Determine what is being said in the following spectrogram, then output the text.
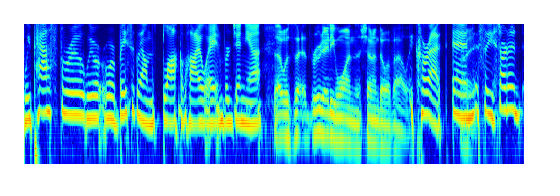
we passed through. We were, were basically on this block of highway in Virginia. That was Route 81 in the Shenandoah Valley. Correct. And Right. so you started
